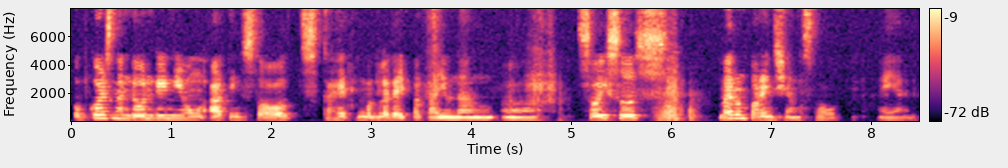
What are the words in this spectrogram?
of course, nandoon din yung ating salts. Kahit maglagay pa tayo ng uh, soy sauce, mayroon pa rin siyang salt. Ayan.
